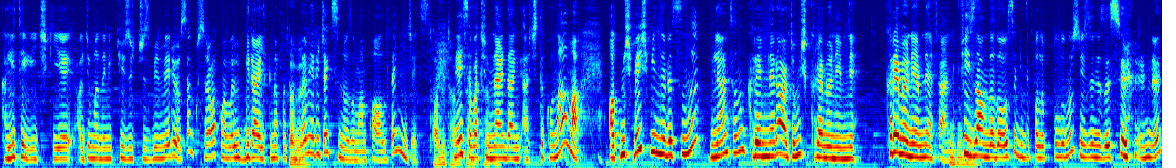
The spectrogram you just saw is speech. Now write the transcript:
kaliteli içkiye acımadan 200-300 bin veriyorsan kusura bakma bir aylık nafakanı da vereceksin o zaman pahalı demeyeceksin. Tabii, tabii, Neyse tabii, bak şimdi tabii. nereden açtık onu ama 65 bin lirasını Bülent Hanım kremlere harcamış krem önemli. Krem önemli efendim. Fizan'da da olsa gidip alıp bulunuz, yüzünüze sürünüz.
